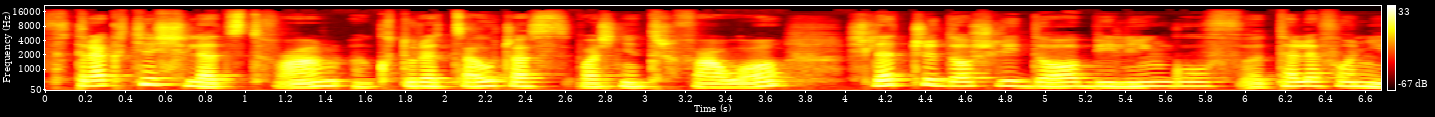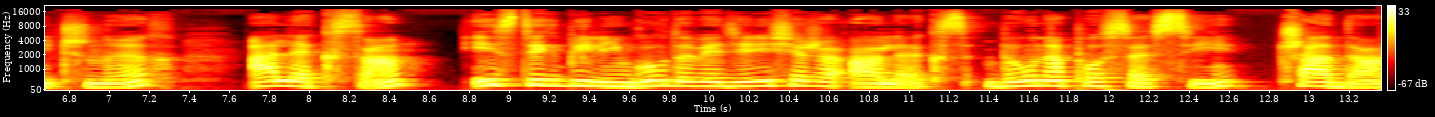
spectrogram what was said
W trakcie śledztwa, które cały czas właśnie trwało, śledczy doszli do billingów telefonicznych Alexa i z tych billingów dowiedzieli się, że Alex był na posesji Chada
